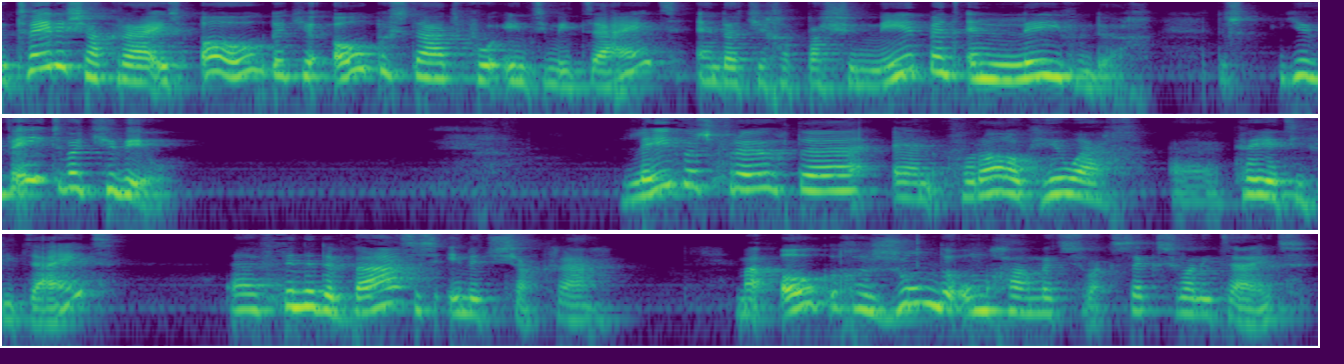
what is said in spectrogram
De tweede chakra is ook dat je open staat voor intimiteit en dat je gepassioneerd bent en levendig. Dus je weet wat je wil. Levensvreugde en vooral ook heel erg uh, creativiteit uh, vinden de basis in het chakra. Maar ook een gezonde omgang met seksualiteit.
